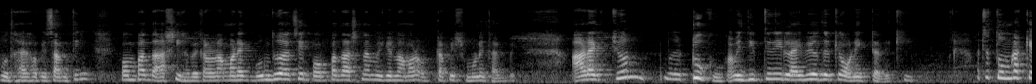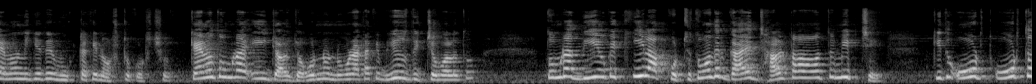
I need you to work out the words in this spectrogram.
বোধহয় হবে সামথিং পম্পা দাসই হবে, কারণ আমার এক বন্ধু আছে, পম্পা দাস নামে, ওই জন্য আমার ওটা বেশ মনে থাকবে। আর একজন, টুকু। আমি দীপ্তিদির লাইভে ওদেরকে অনেকটা দেখি। আচ্ছা তোমরা কেন নিজেদের মুখটাকে নষ্ট করছ? কেন তোমরা এই জঘন্য নোংরাটাকে ভিউজ দিচ্ছ বলো তো? তোমরা দিয়ে ওকে কি লাভ করছ? তোমাদের গায়ের ঝালটা হয়তো মিটছে। কিন্তু ওর ওর তো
